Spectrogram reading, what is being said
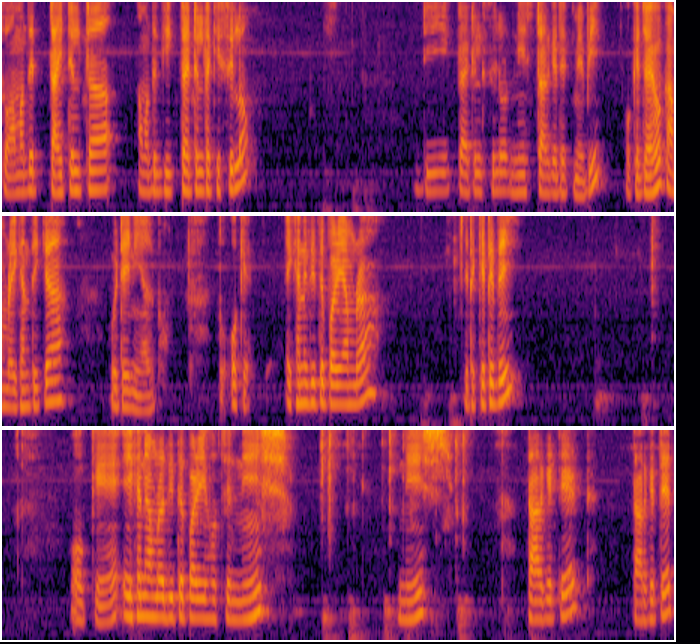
তো আমাদের টাইটেলটা আমাদের গিক টাইটেলটা কি ছিল? ডি টাইটেল ছিল নিশ টার্গেটেড মেবি ওকে যাই হোক, আমরা এখান থেকে ওইটাই নিয়ে আসব। তো ওকে এখানে দিতে পারি আমরা, এটা কেটে দেই। ওকে এইখানে আমরা দিতে পারি হচ্ছে niche niche targeted targeted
